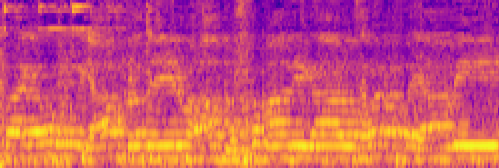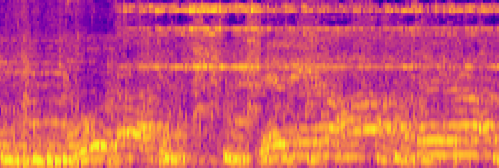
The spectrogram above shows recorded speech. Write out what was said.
हरिगणवीरचन्द्रवाक्यपुष्पगौ या मृदेर्महापुष्पमालिकां समर्पयामि देवी नमः लोकप्रदे नमः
